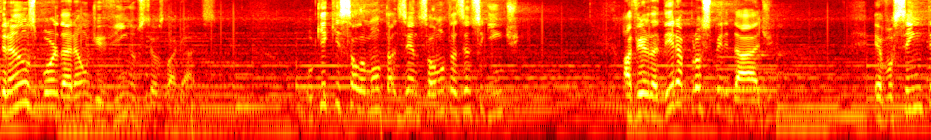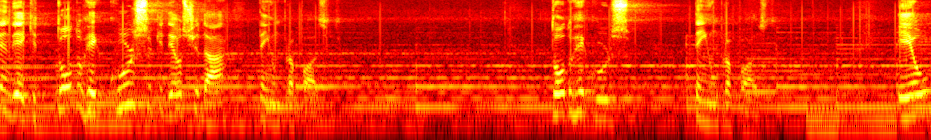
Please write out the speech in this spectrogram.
transbordarão de vinho os teus lagares. O que que Salomão está dizendo? Salomão está dizendo o seguinte: a verdadeira prosperidade é você entender que todo recurso que Deus te dá tem um propósito. Todo recurso tem um propósito. Eu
